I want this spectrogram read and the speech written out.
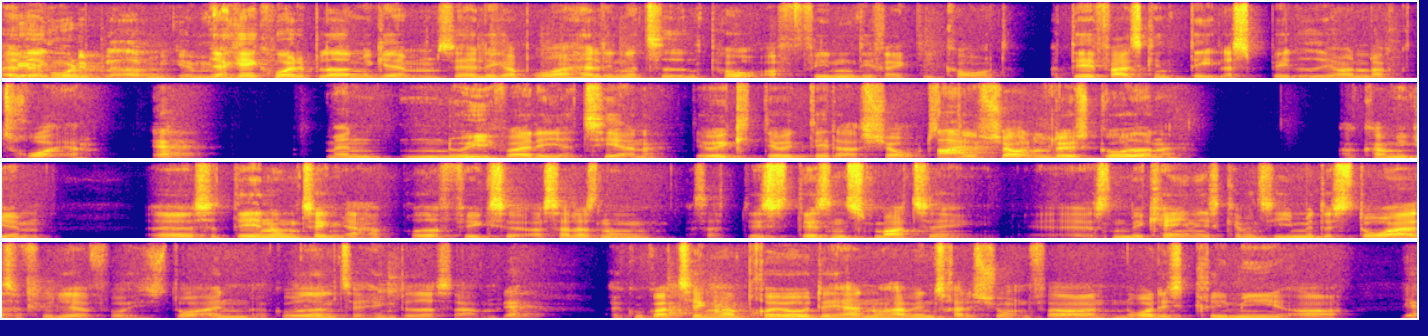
du kan ikke hurtigt bladre dem igennem. Jeg kan ikke hurtigt bladre dem igennem, så jeg ligger og bruger halvdelen af tiden på at finde de rigtige kort. Og det er faktisk en del af spillet i Unlock, tror jeg. Ja. Men nu hvor er det irriterende. Det er jo ikke det, er jo ikke det der er sjovt. Nej, det er jo sjovt at løse gåderne og komme igennem. Uh, så det er nogle ting, jeg har prøvet at fikse. Og så er der sådan nogle... Altså, det, det er sådan små ting. Uh, sådan mekanisk, kan man sige. Men det store er selvfølgelig at få historien og gåderne til at hænge bedre sammen. Ja. Og jeg kunne godt tænke mig at prøve det her. Nu har vi en tradition for nordisk krimi og Ja.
